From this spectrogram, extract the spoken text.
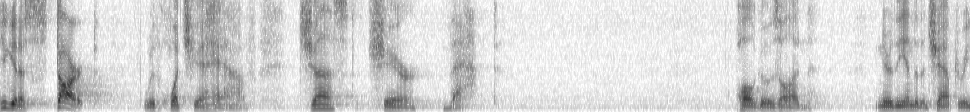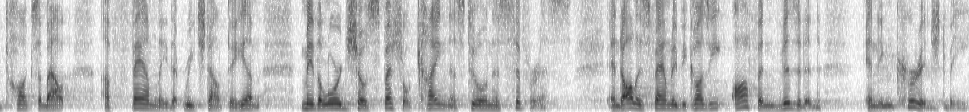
You get a start with what you have. Just share that. Paul goes on. Near the end of the chapter, he talks about a family that reached out to him. May the Lord show special kindness to Onesiphorus and all his family because he often visited and encouraged me.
